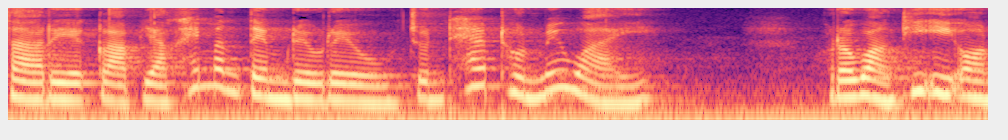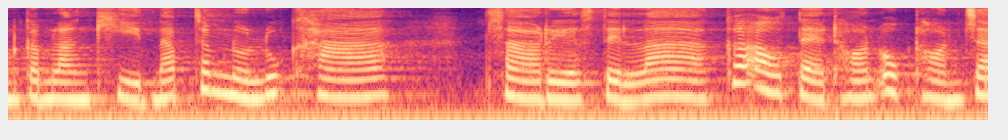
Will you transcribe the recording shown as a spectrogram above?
ซาเรียกลับอยากให้มันเต็มเร็วๆ จนแทบทนไม่ไหว ระหว่างที่อีออนกำลังขีดนับจำนวนลูกค้า ซาเรียสเตลล่าก็เอาแต่ถอนอกถอนใจ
